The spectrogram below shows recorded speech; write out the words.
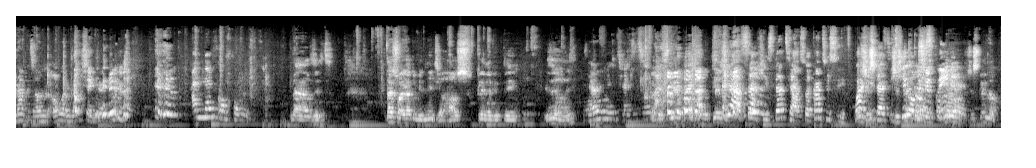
Nah, because I'm, I'm going to milkshake. I never go for me. Nah, that's it. That's why you have to be neat your house, clean everything. Is it honey? Everything turns You into have to clean, you have to clean She up. herself, she's dirty so well. Can't you see? Why is She's- she dirty? She's she clean She's clean. No, she's clean up.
